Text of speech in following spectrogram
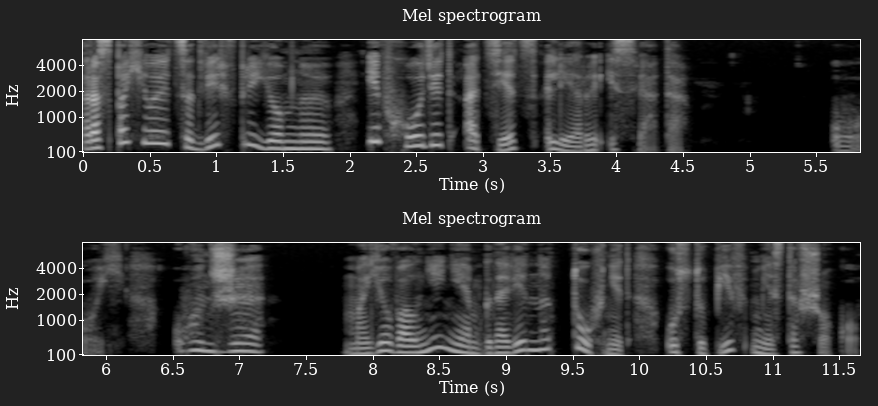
распахивается дверь в приемную, и входит отец Леры и Свята. «Ой, он же...» Мое волнение мгновенно тухнет, уступив место шоку.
